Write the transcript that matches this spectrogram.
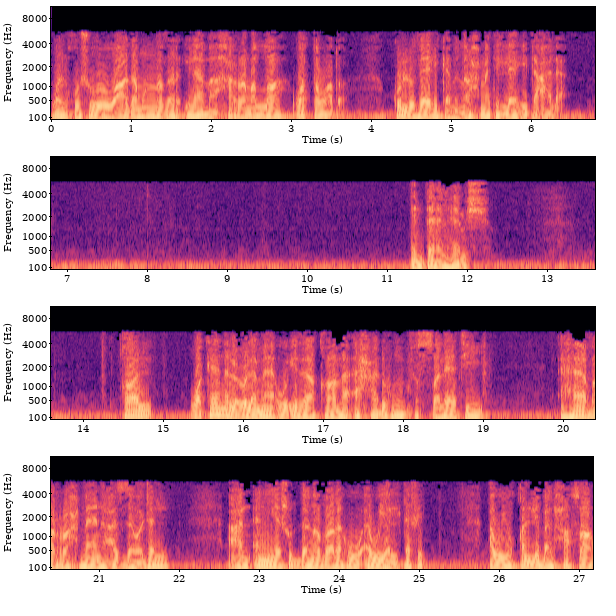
والخشوع وعدم النظر إلى ما حرم الله والتواضع كل ذلك من رحمة الله تعالى. انتهى الهامش. قال وكان العلماء إذا قام أحدهم في الصلاة هاب الرحمن عز وجل عن أن يشد نظره أو يلتفت أو يقلب الحصى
